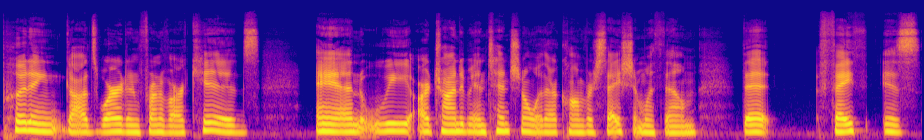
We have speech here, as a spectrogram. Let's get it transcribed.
putting God's word in front of our kids, and we are trying to be intentional with our conversation with them that faith is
